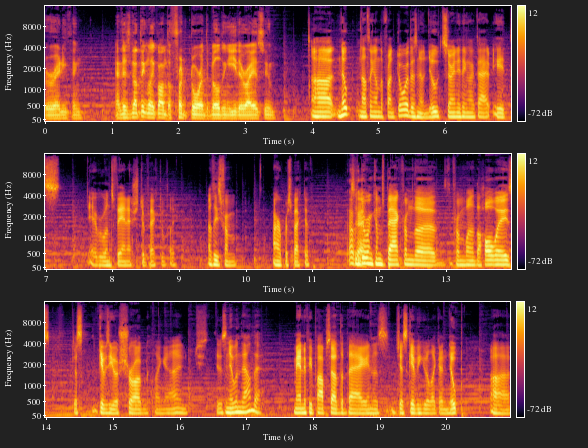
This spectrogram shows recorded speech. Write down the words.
or anything. And there's nothing like on the front door of the building either, I assume. Uh, nope, nothing on the front door. There's no notes or anything like that. It's everyone's vanished effectively, at least from our perspective. Okay. So Doran comes back from the from one of the hallways, just gives you a shrug, like uh, there's no one down there. Manaphy pops out of the bag and is just giving you like a nope, uh,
